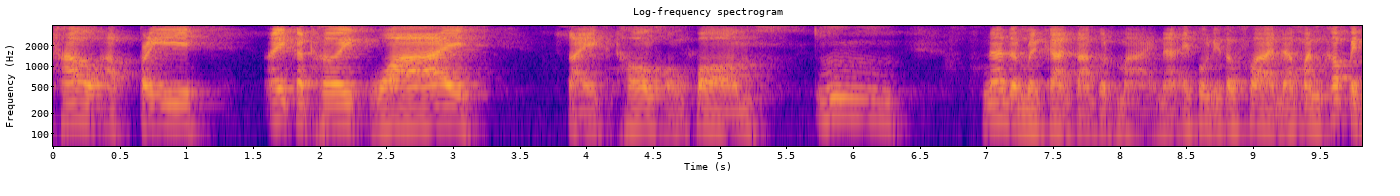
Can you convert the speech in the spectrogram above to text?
เท่าอับปรี ไอ้กระเทยควาย ใส่ทองของปลอม อืม น่าดำเนินการตามกฎหมายนะไอ้พวกนี้ต้องฟาดนะมันก็เป็น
